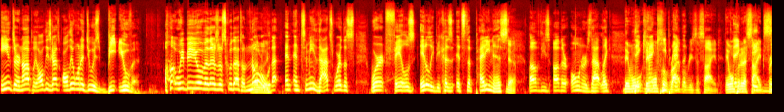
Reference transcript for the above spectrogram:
Inter, Napoli, all these guys, all they want to do is beat Juve. oh, we beat Juve. There's our Scudetto. No, Literally. that and and to me that's where this where it fails Italy because it's the pettiness Yeah. of these other owners that like They won't. They, can't won't put keep- and, like, rivalries aside. They won't put it aside for,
